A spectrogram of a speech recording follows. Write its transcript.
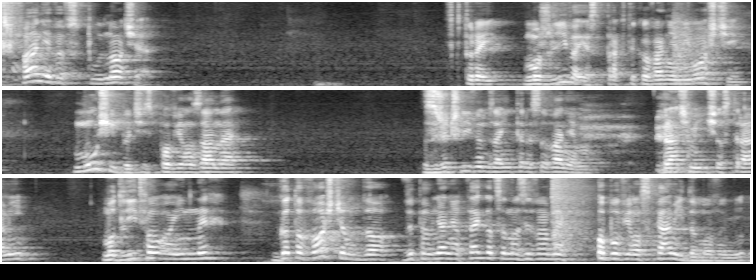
trwanie we wspólnocie, w której możliwe jest praktykowanie miłości, musi być powiązane z życzliwym zainteresowaniem braćmi i siostrami, modlitwą o innych, gotowością do wypełniania tego, co nazywamy obowiązkami domowymi,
